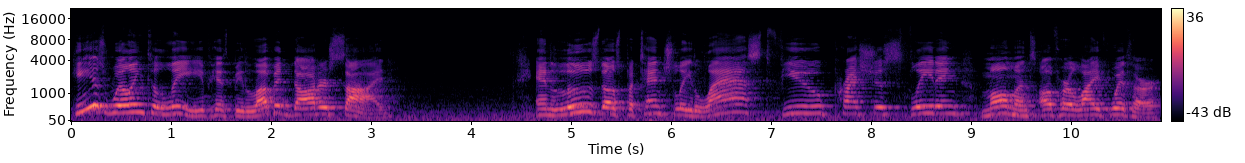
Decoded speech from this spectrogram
He is willing to leave his beloved daughter's side and lose those potentially last few precious, fleeting moments of her life with her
